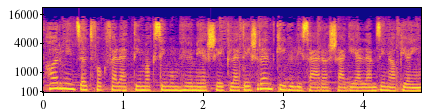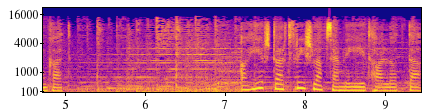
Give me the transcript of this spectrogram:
35 fok feletti maximum hőmérséklet és rendkívüli szárazság jellemzi napjainkat. A Hírstart friss lapszemléjét hallotta.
